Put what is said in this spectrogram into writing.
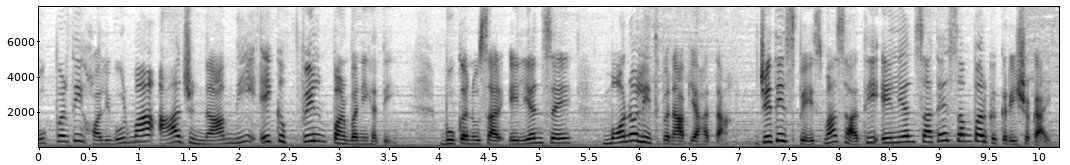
બુક પરથી હોલિવૂડમાં આ જ નામની એક ફિલ્મ પણ બની હતી. બુક અનુસાર એલિયન્સે મોનોલિથ બનાવ્યા હતા, જેથી સ્પેસમાં સાથી એલિયન્સ સાથે સંપર્ક કરી શકાય.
